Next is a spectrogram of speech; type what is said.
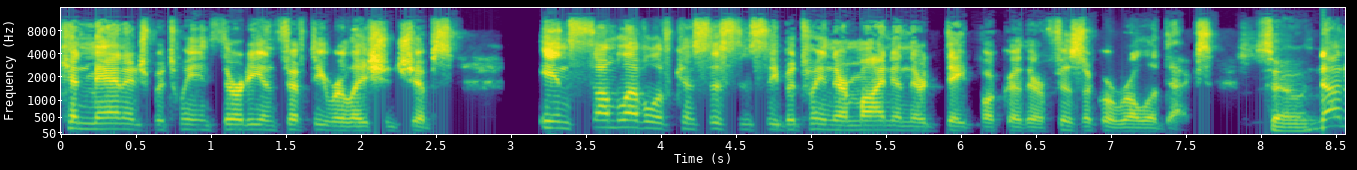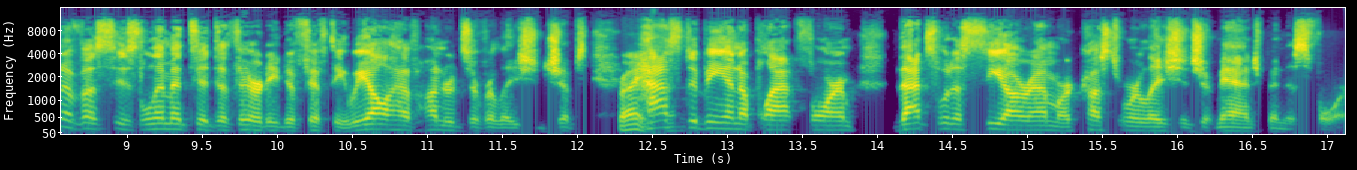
can manage between 30 and 50 relationships in some level of consistency between their mind and their date book or their physical Rolodex. So none of us is limited to 30 to 50. We all have hundreds of relationships. Right. Has to be in a platform. That's what a CRM or customer relationship management is for.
